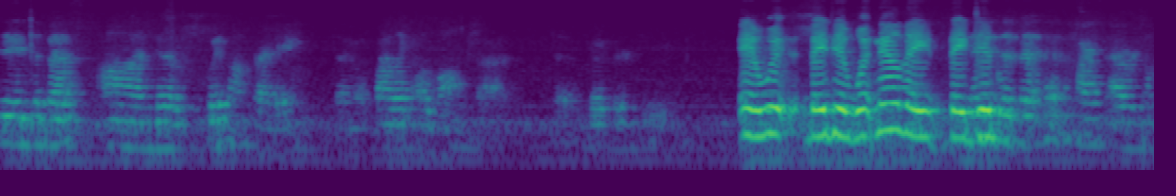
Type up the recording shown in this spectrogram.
did the best on the quiz on Friday, so by like a long shot. So go third period. It w- they did what now? They they did. the, the highest average on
